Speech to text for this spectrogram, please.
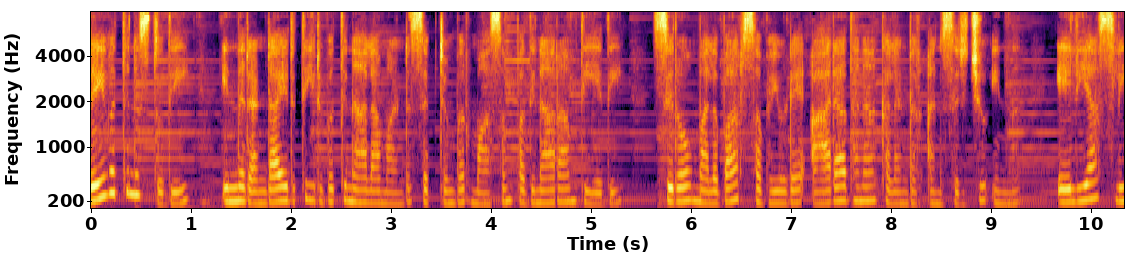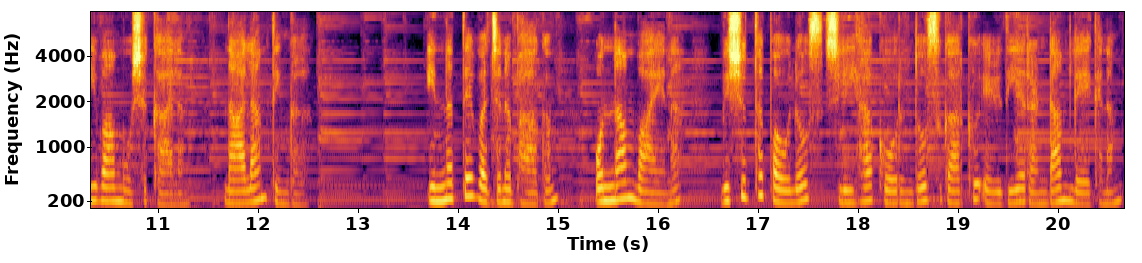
ദൈവത്തിന് സ്തുതി. ഇന്ന് രണ്ടായിരത്തി ഇരുപത്തിനാലാം ആണ്ട് സെപ്റ്റംബർ മാസം പതിനാറാം തീയതി സിറോ മലബാർ സഭയുടെ ആരാധനാ കലണ്ടർ അനുസരിച്ചു ഇന്ന് ഏലിയ സ്ലീവാമൂശക്കാലം നാലാം തിങ്കൾ. ഇന്നത്തെ വചനഭാഗം ഒന്നാം വായന വിശുദ്ധ പൗലോസ് ശ്ലീഹ കോറിന്തോസുകാർക്കു എഴുതിയ രണ്ടാം ലേഖനം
